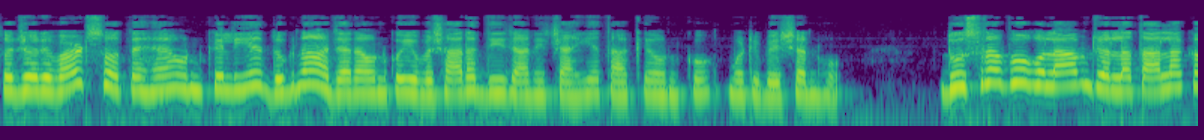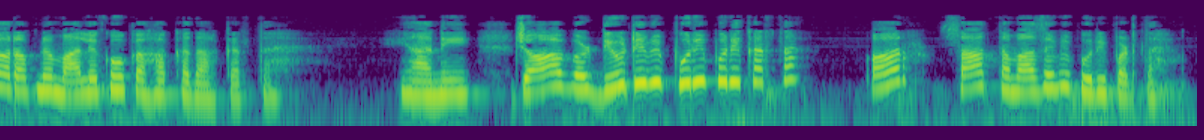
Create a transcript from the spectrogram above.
تو جو ریورٹس ہوتے ہیں، ان کے لیے دگنا اجرا ان کو یہ بشارت دی جانی چاہیے تاکہ ان کو موٹیویشن ہو۔ دوسرا وہ غلام جو اللہ تعالیٰ کا اور اپنے مالکوں کا حق ادا کرتا ہے۔ یعنی جاب اور ڈیوٹی بھی پوری پوری کرتا ہے اور سات نمازیں بھی پوری پڑتا ہے۔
